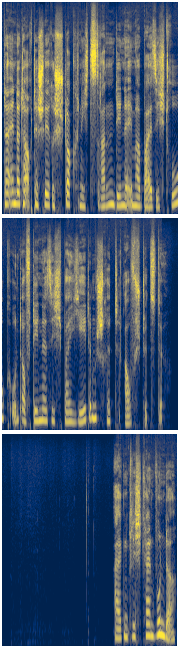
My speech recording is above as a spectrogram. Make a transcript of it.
Da änderte auch der schwere Stock nichts dran, den er immer bei sich trug und auf den er sich bei jedem Schritt aufstützte. Eigentlich kein Wunder,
